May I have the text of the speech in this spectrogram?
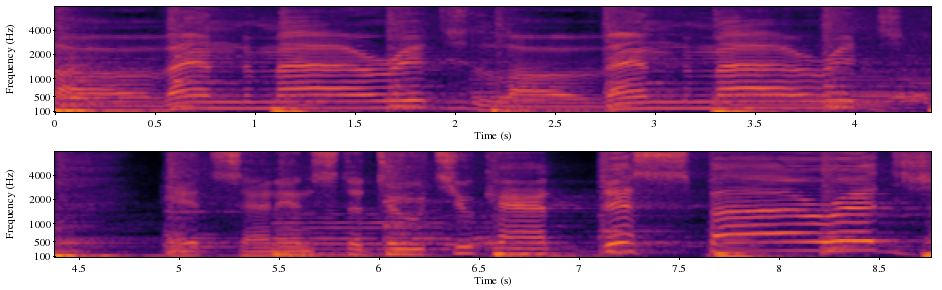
Love and marriage, love and marriage. It's an institute you can't disparage.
